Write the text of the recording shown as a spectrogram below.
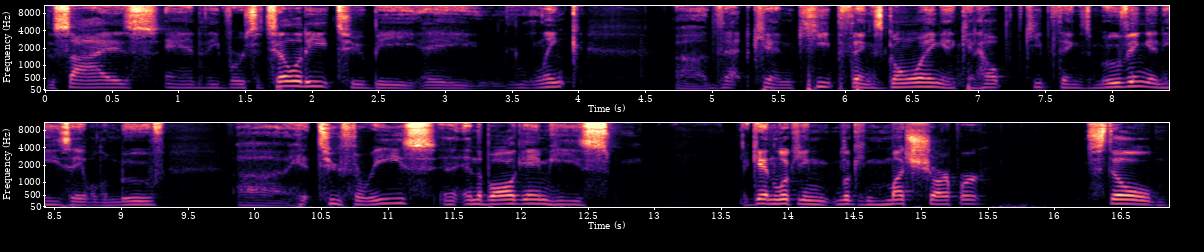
the size and the versatility to be a link uh, that can keep things going and can help keep things moving. And he's able to move, uh, hit two threes in, in the ball game. He's again looking looking much sharper. Still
